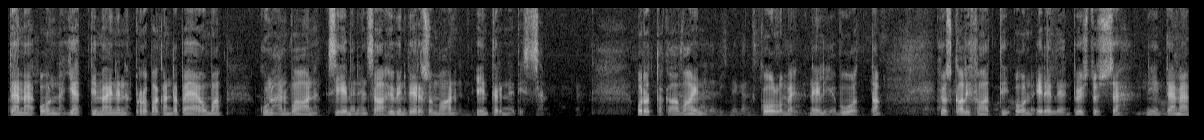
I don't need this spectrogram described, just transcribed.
Tämä on jättimäinen propagandapääoma, kunhan vaan siemenen saa hyvin versomaan internetissä. Odottakaa vain kolme, neljä vuotta. Jos kalifaatti on edelleen pystyssä, niin tämä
